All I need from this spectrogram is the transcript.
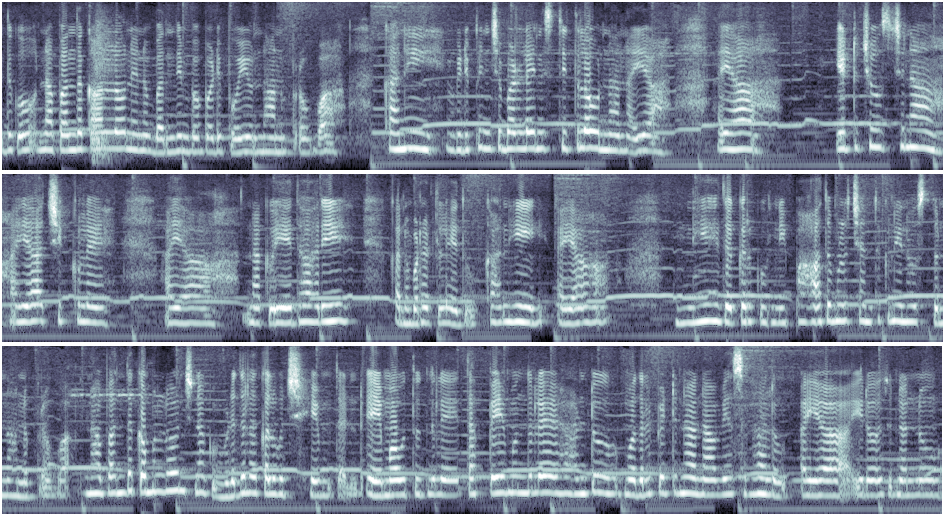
ఇదిగో నా బంధకాల్లో నేను బంధింపబడిపోయి ఉన్నాను ప్రభా. కానీ విడిపించబడలేని స్థితిలో ఉన్నాను అయ్యా. అయ్యా ఎటు చూసినా అయ్యా చిక్కులే. అయ్యా నాకు ఏ దారి కనబడట్లేదు. కానీ అయ్యా నీ దగ్గరకు నీ పాదముల చెంతకు నేను వస్తున్నాను ప్రభా. నా బంధకముల్లోంచి నాకు విడుదల కలుగు చేయము తండ్రి. ఏమవుతుందిలే? తప్పేముందులే అంటూ మొదలుపెట్టిన నా వ్యసనాలు. అయ్యా ఈరోజు నన్ను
